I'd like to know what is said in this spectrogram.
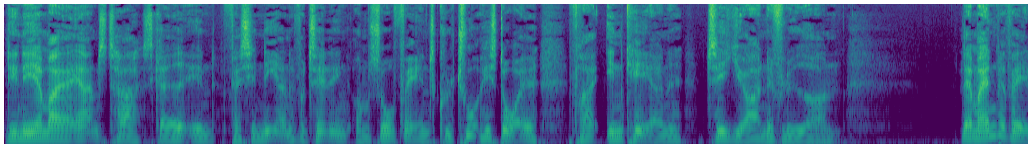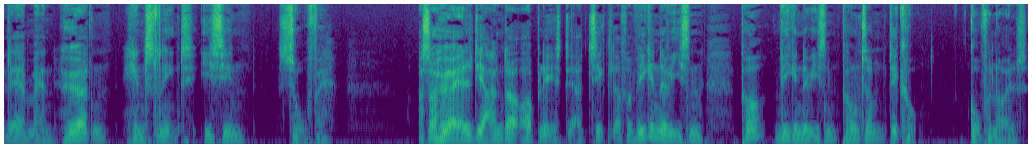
Linnea Meyer Ernst har skrevet en fascinerende fortælling om sofaens kulturhistorie fra indkærende til hjørneflyderen. Lad mig anbefale, at man hører den henslængt i sin sofa. Og så hør alle de andre oplæste artikler fra Weekendavisen på weekendavisen.dk. God fornøjelse.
